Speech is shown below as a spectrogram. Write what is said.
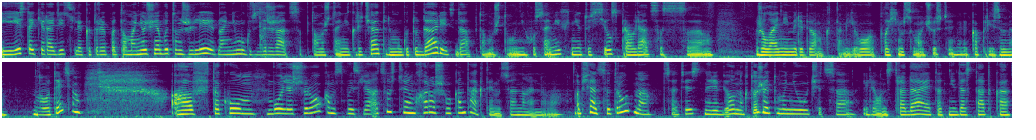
И есть такие родители, которые потом, они очень об этом жалеют, но они могут сдержаться, потому что они кричат или могут ударить, да, потому что у них у самих нет сил справляться с э, желаниями ребенка, там, его плохим самочувствием или капризами. Ну, вот этим. А в таком более широком смысле отсутствием хорошего контакта эмоционального. Общаться трудно, соответственно, ребенок тоже этому не учится, или он страдает от недостатка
